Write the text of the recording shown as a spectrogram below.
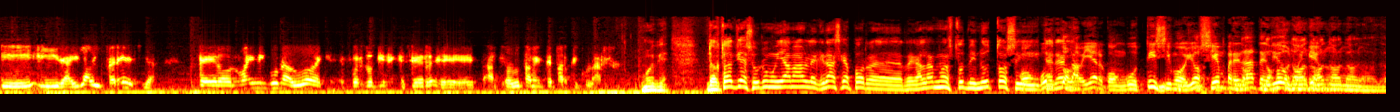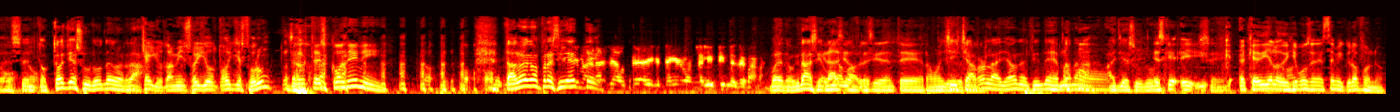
y, y de ahí la diferencia. Pero no hay ninguna duda de que el esfuerzo tiene que ser eh, absolutamente particular. Muy bien. Doctor Yesuru, muy amable, gracias por eh, regalarnos estos minutos y Con gusto, tener la- Javier, con gustísimo. Yo siempre le he No, atendido no, no, muy bien. no, no, no, no, es el doctor Yesurún de verdad. Che, yo también soy doctor Yesurum. Pero usted es con N. Hasta luego, Muchísimas presidente. gracias a ustedes y que tengan un feliz fin de semana. Bueno, gracias. muy Gracias, amable. presidente Ramón Yesurún. Chicharro le hallaron el fin de semana No, a Yesurún. Es que, eh, Sí. ¿qué, qué día lo dijimos en este micrófono?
